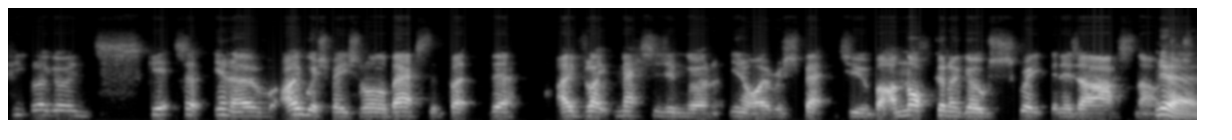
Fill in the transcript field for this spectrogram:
people are going skits at, you know, I wish Mason all the best, but the, I've like messaged him going, you know, I respect you, but I'm not going to go scraping his ass now. Yeah.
